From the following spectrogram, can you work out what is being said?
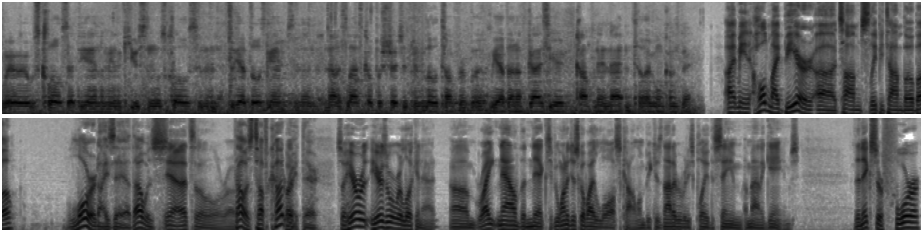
where it was close at the end. I mean, like Houston was close, and then so you have those games, and then now this last couple of stretches been a little tougher, but we have enough guys here confident in that until everyone comes back. I mean, hold my beer, uh, Tom Sleepy Tom Bobo. Lord, Isaiah, that was yeah, that's a little rough. that was tough cut But- right there. So here, here's what we're looking at. Um, right now, the Knicks, if you want to just go by loss column, because not everybody's played the same amount of games, the Knicks are four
